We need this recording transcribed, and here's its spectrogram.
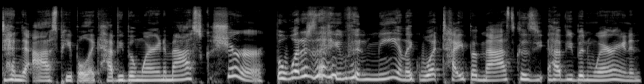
tend to ask people like have you been wearing a mask? Sure. But what does that even mean? Like what type of mask have you been wearing? And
